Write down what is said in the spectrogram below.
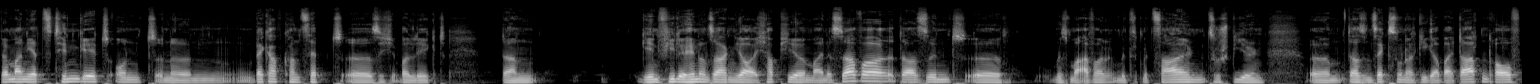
wenn man jetzt hingeht und ein Backup-Konzept äh, sich überlegt, dann gehen viele hin und sagen, ja, ich habe hier meine Server, da sind äh, um es mal einfach mit, mit Zahlen zu spielen, ähm, da sind 600 Gigabyte Daten drauf,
